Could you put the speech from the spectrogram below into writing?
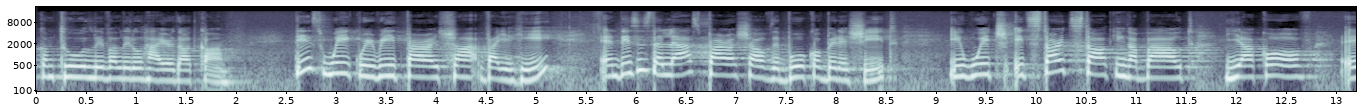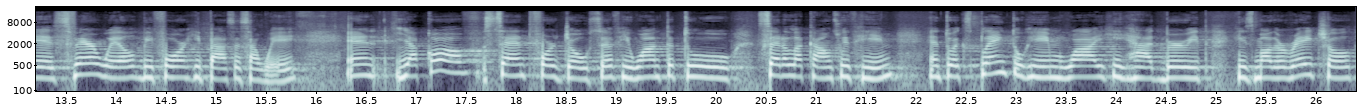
welcome to livealittlehigher.com. This week we read Parasha Vayehi, and this is the last parasha of the book of Bereshit, in which it starts talking about Yaakov's eh, farewell before he passes away. And Yaakov sent for Joseph. He wanted to settle accounts with him and to explain to him why he had buried his mother Rachel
